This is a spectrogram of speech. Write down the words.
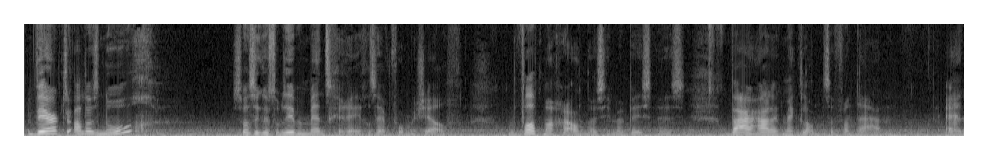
Werkt alles nog zoals ik het op dit moment geregeld heb voor mezelf? Wat mag er anders in mijn business? Waar haal ik mijn klanten vandaan? En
